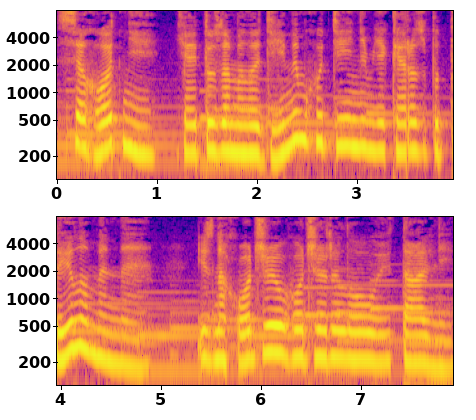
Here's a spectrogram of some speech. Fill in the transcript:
Сьогодні я йду за мелодійним гудінням, яке розбудило мене, і знаходжу його джерело у вітальні,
